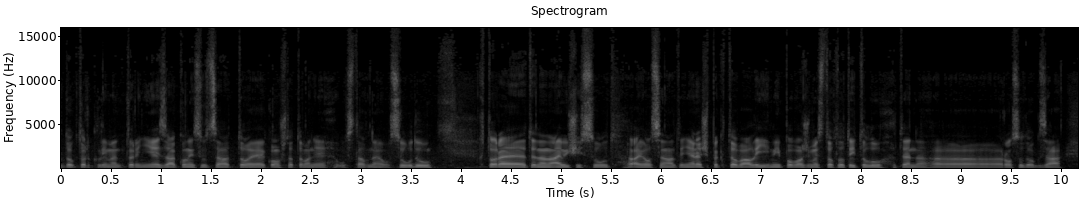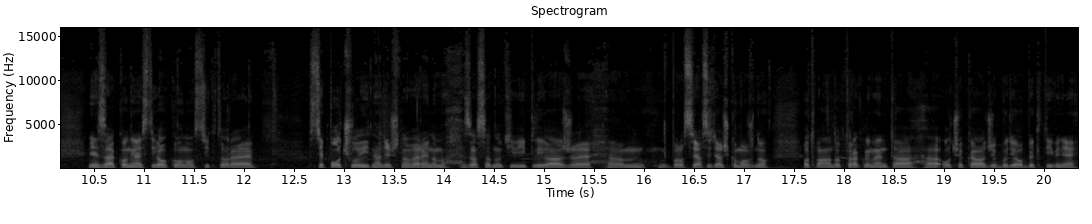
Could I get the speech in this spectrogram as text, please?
doktor Kliment, ktorý nie je zákonný súdca. To je konštatovanie ústavného súdu, ktoré teda najvyšší súd a jeho senáty nerešpektovali. My považujeme z tohto titulu ten rozsudok za nezákonný aj z tých okolností, ktoré ste počuli na dnešnom verejnom zasadnutí vyplýva, že um, proste asi ťažko možno od pána doktora Klimenta uh, očakávať, že bude objektívne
